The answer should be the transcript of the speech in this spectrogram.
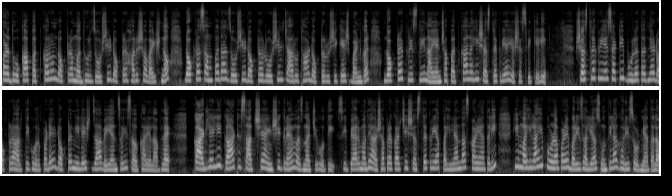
पण धोका पत्करून doctor Madhur Joshi doctor Harsh Vaishnav doctor Sampada Joshi doctor Roshil Charutha doctor Hrishikesh Bangar doctor Crislina यांच्या पथकानं ही शस्त्रक्रिया यशस्वी केली. शस्त्रक्रियेसाठी भूलतज्ञ डॉक्टर आरती घोरपडे डॉक्टर निलेश जावे यांचंही सहकार्य लाभलंय. काढलेली गाठ सातशे ऐंशी ग्रॅम वजनाची होती. सीपीआरमध्ये अशा प्रकारची शस्त्रक्रिया पहिल्यांदाच करण्यात आली. ही महिलाही पूर्णपणे बरी झाली असून तिला घरी सोडण्यात आलं.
